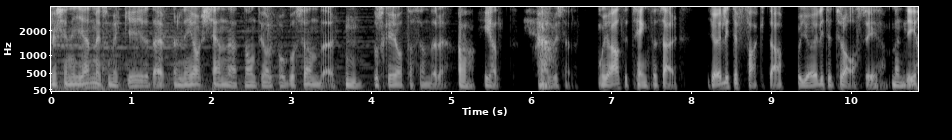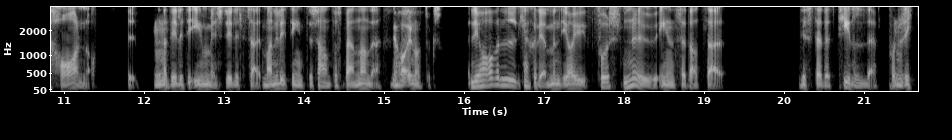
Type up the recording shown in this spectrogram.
Jag känner igen mig så mycket i det där. När jag känner att någonting håller på att gå sönder, mm. då ska jag ta sönder det ja. helt själv istället. Och jag har alltid tänkt att så här, jag är lite fucked up och jag är lite trasig, men det har något. Mm. Att det är lite image. Det är lite så här, man är lite intressant och spännande. Det har ju något också. Jag har väl kanske det. Men jag har ju först nu insett att här, det ställer till det på Mm. riktigt.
